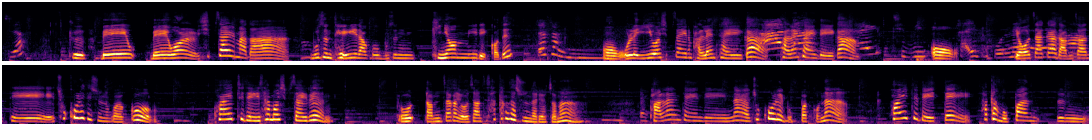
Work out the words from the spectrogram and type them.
진짜? 그 매, 매월 14일마다 무슨 데이라고 무슨 기념일이 있거든? 짜장. 어, 원래 2월 14일은 발렌타인가, 발렌타인데이가, 집이 어, 잘 보내. 여자가 남자한테 초콜릿 해주는 거였고, 화이트데이 3월 14일은 여, 남자가 여자한테 사탕 사주는 날이었잖아. 네. 발렌타인데이 날 초콜릿 못 받거나, 화이트데이 때 사탕 못 받은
